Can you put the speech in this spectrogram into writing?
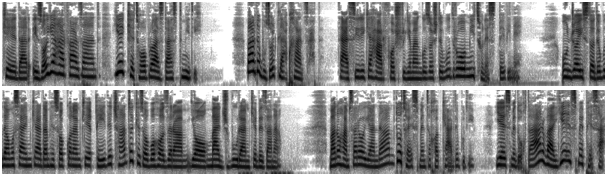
که در ازای هر فرزند یک کتاب رو از دست میدی. مرد بزرگ لبخند زد. تأثیری که حرفاش روی من گذاشته بود رو می‌تونست ببینه. اونجا ایستاده بودم و سعی کردم حساب کنم که قید چند تا کتاب حاضرم یا مجبورم که بزنم. من و همسر آیندم دو تا اسم انتخاب کرده بودیم. یه اسم دختر و یه اسم پسر.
